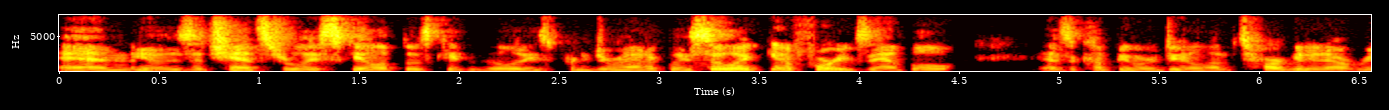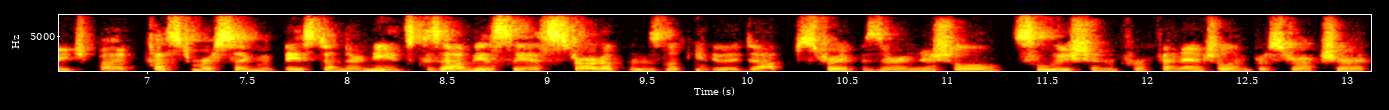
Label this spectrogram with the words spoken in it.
And, you know, there's a chance to really scale up those capabilities pretty dramatically. So, like, you know, for example, as a company, we're doing a lot of targeted outreach by customer segment based on their needs. Because obviously, a startup who's looking to adopt Stripe as their initial solution for financial infrastructure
